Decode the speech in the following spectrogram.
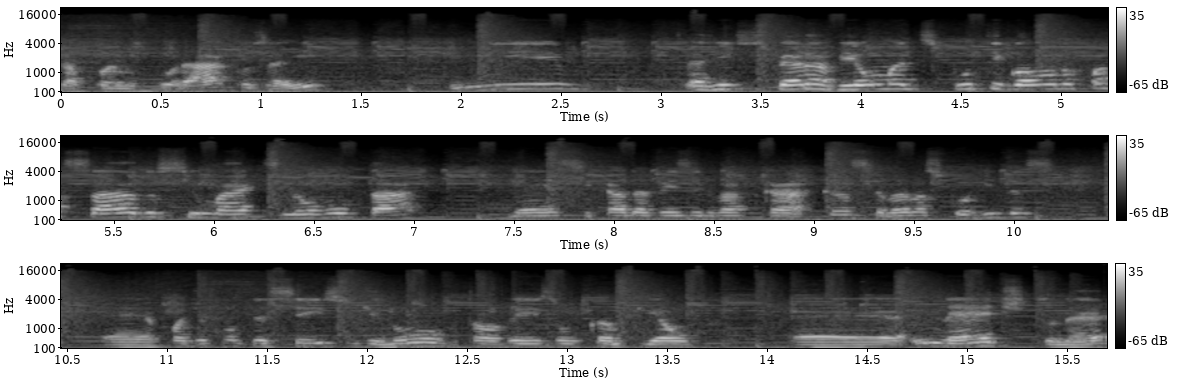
tapando os buracos aí. E a gente espera ver uma disputa igual ano passado, se o Marx não voltar, né? Se cada vez ele vai ficar cancelando as corridas. É, pode acontecer isso de novo, talvez um campeão é, inédito, né?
